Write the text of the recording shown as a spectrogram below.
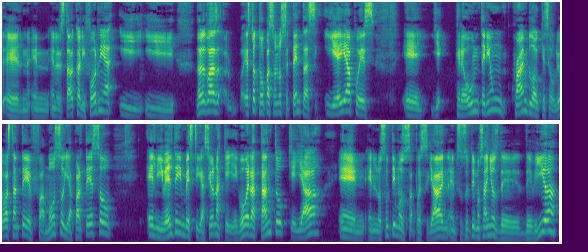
en, el estado de California y, no les a, esto todo pasó en los 70s y ella pues eh, creó un, tenía un crime blog que se volvió bastante famoso y aparte de eso, el nivel de investigación a que llegó era tanto que ya en, en los últimos, pues ya en, sus últimos años de, de vida,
